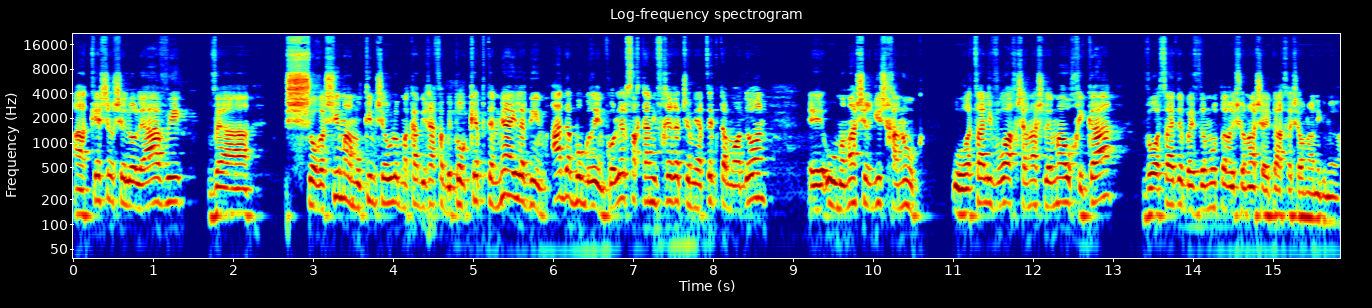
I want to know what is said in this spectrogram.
הקשר שלו לאבי והשורשים העמוקים שהיו לו במכבי חיפה בתור קפטן מהילדים עד הבוגרים, כולל שחקן נבחרת שמייצג את המועדון, אה, הוא ממש הרגיש חנוק, הוא רצה לברוח שנה שלמה, הוא חיכה, והוא עשה את זה בהזדמנות הראשונה שהייתה אחרי שהעונה נגמרה.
